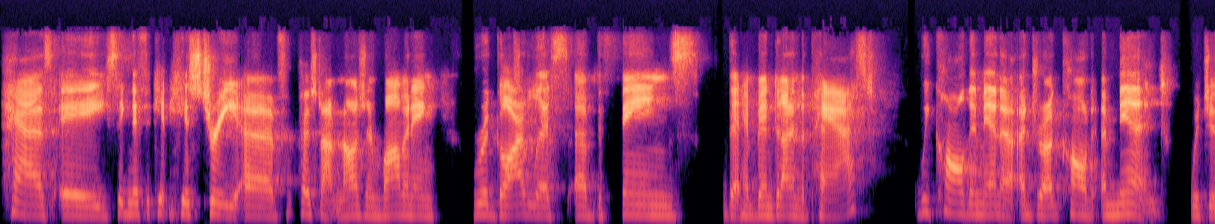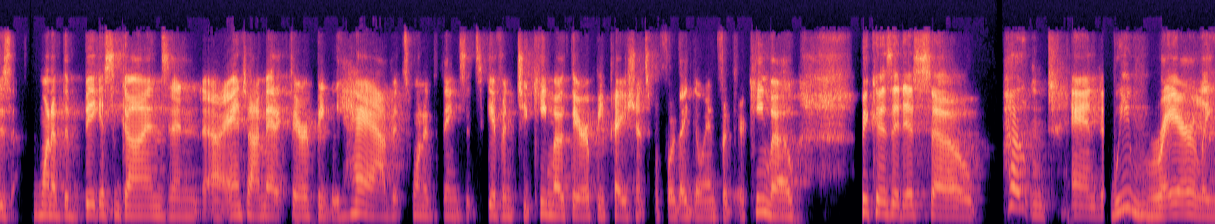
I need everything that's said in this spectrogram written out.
has a significant history of post op nausea and vomiting, regardless of the things that have been done in the past, we call them in a, a drug called Emend, which is one of the biggest guns in uh, antiemetic therapy we have. It's one of the things that's given to chemotherapy patients before they go in for their chemo because it is so potent. And we rarely,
